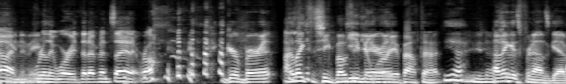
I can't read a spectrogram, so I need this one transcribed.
Now I'm to me. really worried that I've been saying it wrong. Gerberet. I like to see both of you Guy worry about that. Yeah. You're not I think sure. it's pronounced Gaboret.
